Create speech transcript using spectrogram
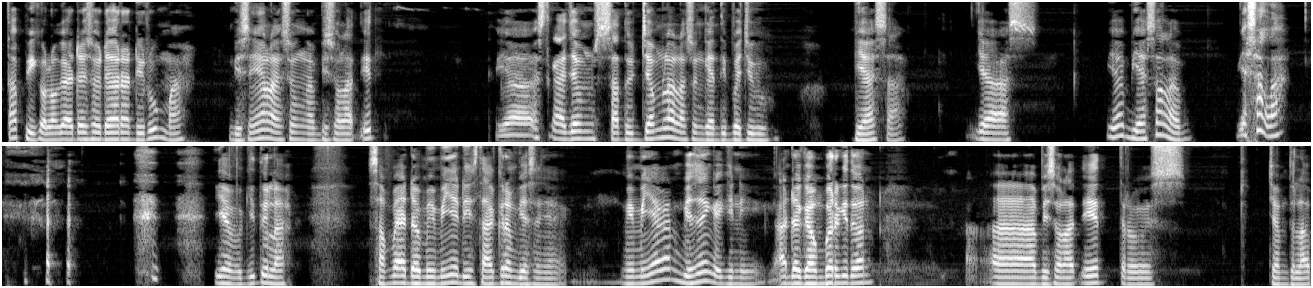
Tapi kalau nggak ada saudara di rumah biasanya langsung habis sholat id ya setengah jam satu jam lah langsung ganti baju biasa. Ya ya biasalah biasalah ya begitulah. Sampai ada memenya di Instagram biasanya. Memenya kan biasanya kayak gini. Ada gambar gitu kan. Eh, habis sholat id terus jam 8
